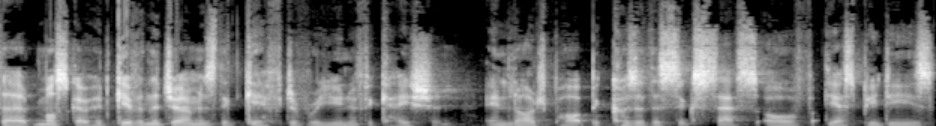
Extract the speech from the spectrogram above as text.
that Moscow had given the Germans the gift of reunification, in large part because of the success of the SPD's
